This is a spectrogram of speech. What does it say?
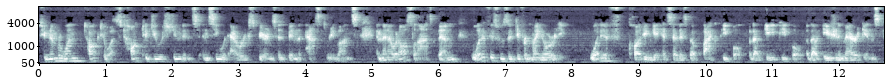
to number one, talk to us, talk to Jewish students and see what our experience has been the past three months. And then I would also ask them, what if this was a different minority? What if Claudine Gay had said this about black people, about gay people, about Asian Americans?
